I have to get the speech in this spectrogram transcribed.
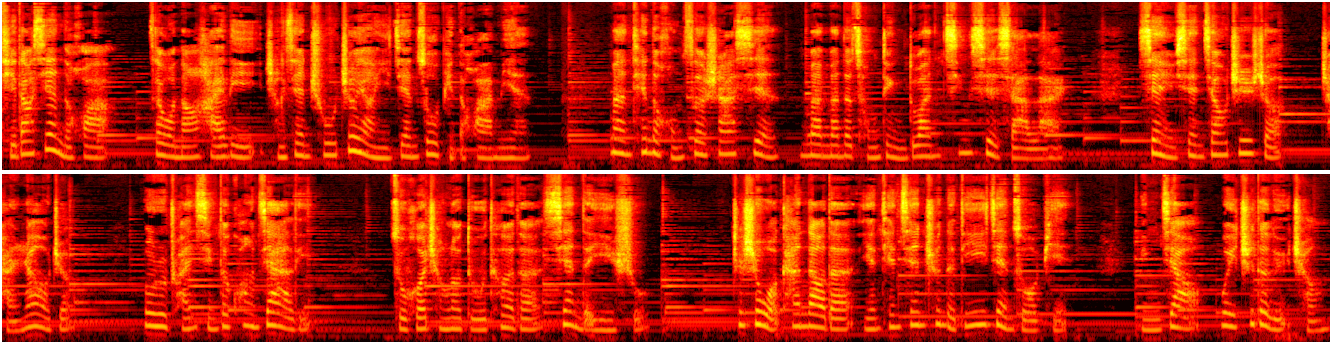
提到线的话，在我脑海里呈现出这样一件作品的画面：漫天的红色纱线，慢慢的从顶端倾泻下来，线与线交织着，缠绕着，落入船形的框架里，组合成了独特的线的艺术。这是我看到的盐田千春的第一件作品，名叫《未知的旅程》，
